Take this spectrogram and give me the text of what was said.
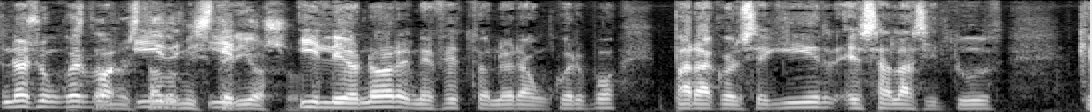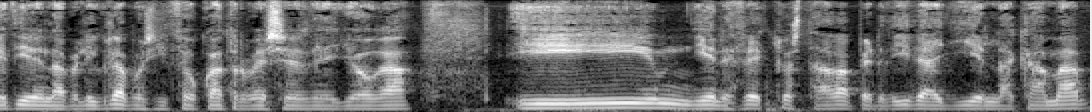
no es un cuerpo un estado misterioso. y, Leonor en efecto no era un cuerpo. Para conseguir esa lasitud que tiene en la película pues hizo cuatro meses de yoga y, en efecto estaba perdida allí en la cama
